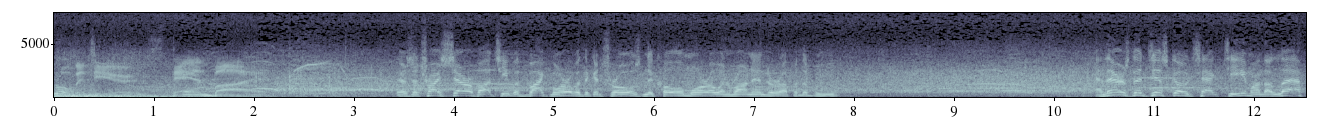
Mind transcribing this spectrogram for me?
Roboteers, stand by. There's a Tricerabot team with Mike Morrow with the controls, Nicole Morrow and Ron Ender up in the booth. And there's the Diskotek team on the left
